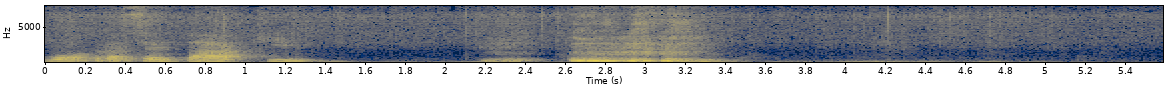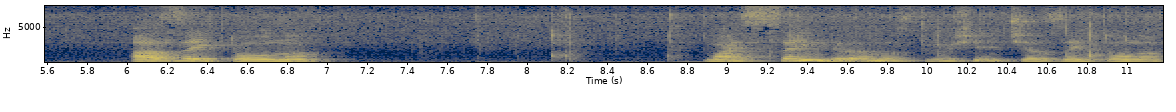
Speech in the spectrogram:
Vou acrescentar aqui azeitona, mais 100 gramas, viu, gente? Azeitona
